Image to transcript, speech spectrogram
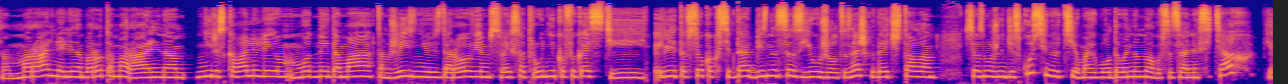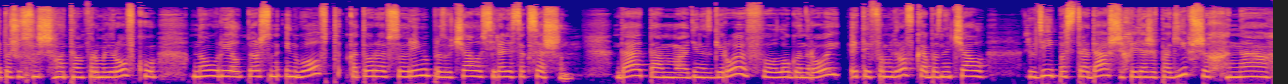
там, морально или, наоборот, аморально. Не рисковали ли модные дома там, жизнью и здоровьем своих сотрудников и гостей. Или это все как всегда, бизнес as usual. Ты знаешь, когда я читала всевозможные дискуссии на эту тему, их было довольно много в социальных сетях. Я тоже услышала там формулировку «no real person involved», которая все время прозвучала в сериале Succession. Да, там один из героев, Логан Рой, этой формулировкой обозначал людей, пострадавших или даже погибших на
